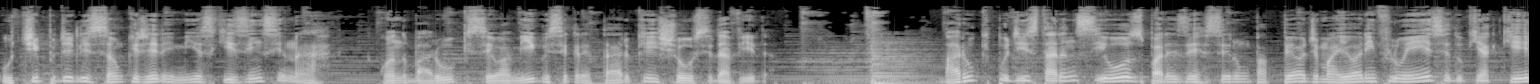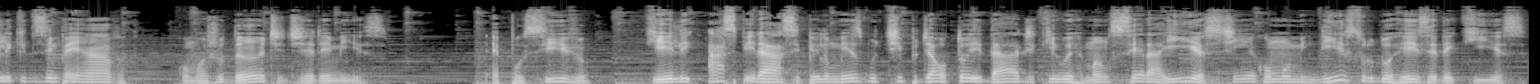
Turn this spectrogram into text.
o tipo de lição que Jeremias quis ensinar quando Baruque, seu amigo e secretário, queixou-se da vida. Baruch podia estar ansioso para exercer um papel de maior influência do que aquele que desempenhava como ajudante de Jeremias. É possível que ele aspirasse pelo mesmo tipo de autoridade que o irmão Seraías tinha como ministro do rei Zedequias.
